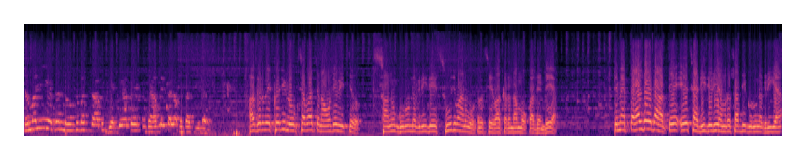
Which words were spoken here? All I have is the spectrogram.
ਸ਼ਰਮਾ ਜੀ ਅਗਰ ਲੋਕ ਸਭਾ ਚੁਣਾਵ ਜਿੱਤਦੇ ਹੋ ਤੇ ਪੰਜਾਬ ਲਈ ਪਹਿਲਾ ਮੁੱਦਾ ਕੀ ਹੈ ਅਗਰ ਵੇਖੋ ਜੀ ਲੋਕ ਸਭਾ ਚੁਣਾਵ ਦੇ ਵਿੱਚ ਸਾਨੂੰ ਗੁਰੂ ਨਗਰੀ ਦੇ ਸੂਝਵਾਨ ਵੋਟਰ ਸੇਵਾ ਕਰਨ ਦਾ ਮੌਕਾ ਦਿੰਦੇ ਆ। ਤੇ ਮੈਂ ਪਹਿਲ ਦੇ ਆਧਾਰ ਤੇ ਇਹ ਸਾਡੀ ਜਿਹੜੀ ਅੰਮ੍ਰਿਤਸਰ ਦੀ ਗੁਰੂ ਨਗਰੀ ਆ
